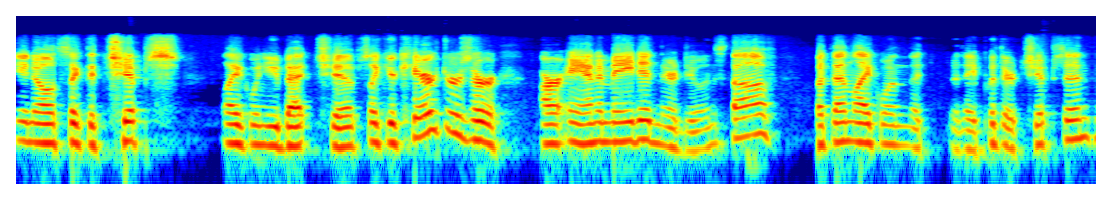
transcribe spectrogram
you know, it's like the chips, like when you bet chips, like your characters are are animated and they're doing stuff, but then like when the they put their chips in,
